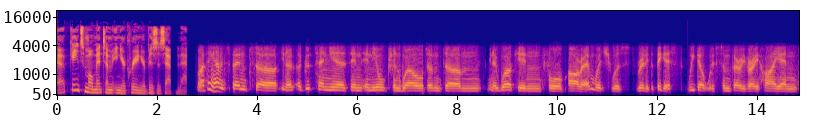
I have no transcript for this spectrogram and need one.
uh, gained some momentum in your career and your business after that. Well, I think having spent uh, you know a good ten years in, in the auction world and um, you know working for RM, which was really the biggest, we dealt with some very very high end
